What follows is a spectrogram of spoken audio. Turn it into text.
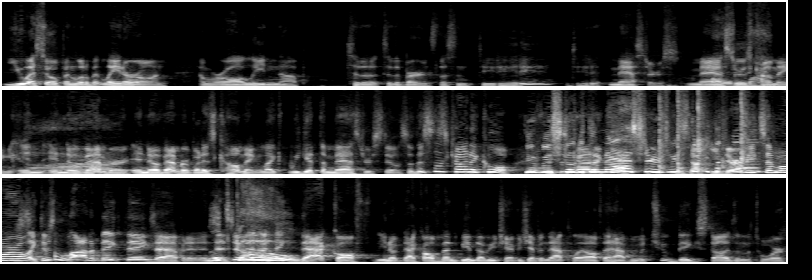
U.S. Open a little bit later on, and we're all leading up to the to the birds. Listen, doo-doo-doo, doo-doo. Masters, Masters Oh coming in in November in November, but it's coming. Like we get the Masters still, so this is kind of cool. Dude, we This still get the cool. Masters. We still Kentucky get the Derby Masters. tomorrow. Like, there's a lot of big things happening. And Let's it's- I think that golf, you know, that golf event, the BMW Championship, and that playoff that happened with two big studs on the tour.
